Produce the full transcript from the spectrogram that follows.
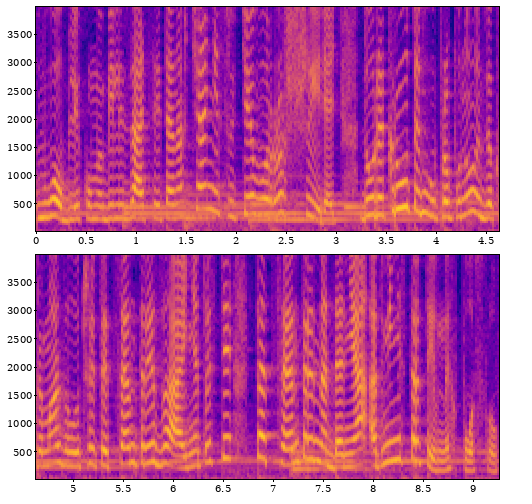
в обліку мобілізації та навчанні суттєво розширять. До рекрутингу пропонують зокрема залучити центри зайнятості та центри надання адміністративних послуг.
